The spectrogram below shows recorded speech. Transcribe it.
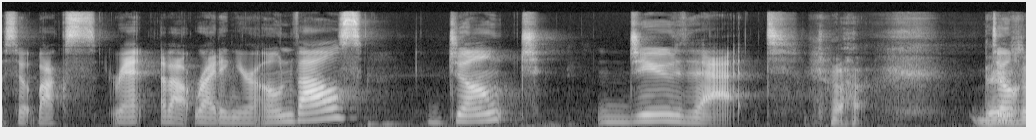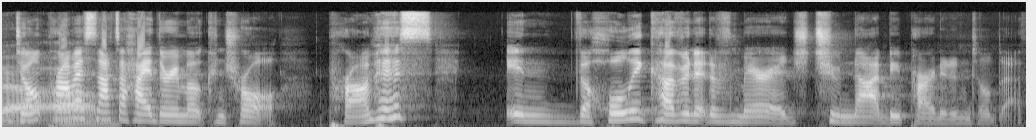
soapbox rant about writing your own vows. Don't do that. don't don't promise um, not to hide the remote control. Promise in the holy covenant of marriage to not be parted until death.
